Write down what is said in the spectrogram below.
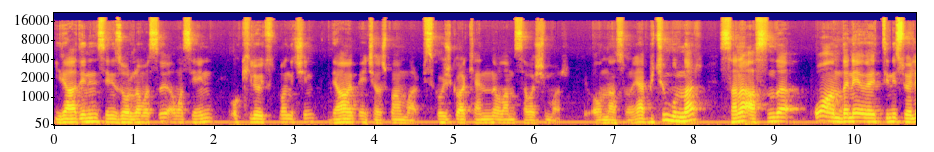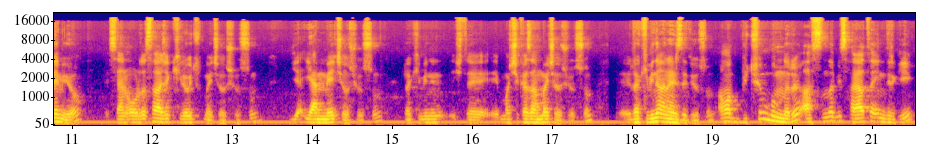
iradenin seni zorlaması ama senin o kiloyu tutman için devam etmeye çalışman var. Psikolojik olarak kendine olan bir savaşın var. Ondan sonra ya bütün bunlar sana aslında o anda ne öğrettiğini söylemiyor. Sen orada sadece kiloyu tutmaya çalışıyorsun. ye- Yenmeye çalışıyorsun. Rakibinin işte e, maçı kazanmaya çalışıyorsun. E, Rakibini analiz ediyorsun. Ama bütün bunları aslında biz hayata indirgeyip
